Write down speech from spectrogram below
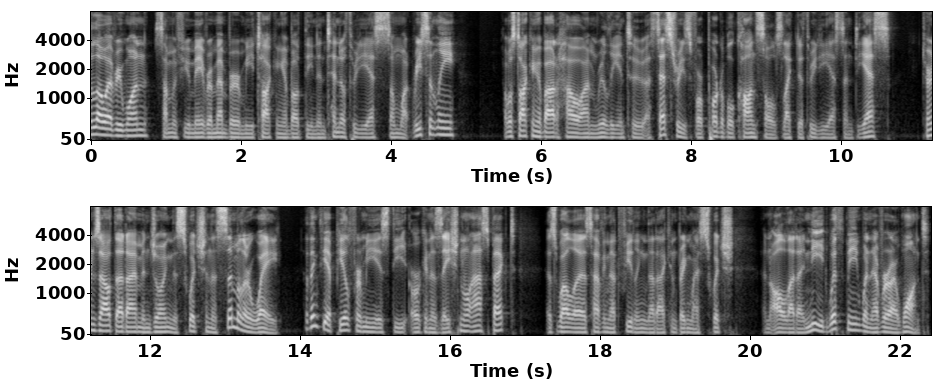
Hello everyone, some of you may remember me talking about the Nintendo 3DS somewhat recently. I was talking about how I'm really into accessories for portable consoles like the 3DS and DS. Turns out that I'm enjoying the Switch in a similar way. I think the appeal for me is the organizational aspect, as well as having that feeling that I can bring my Switch and all that I need with me whenever I want.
